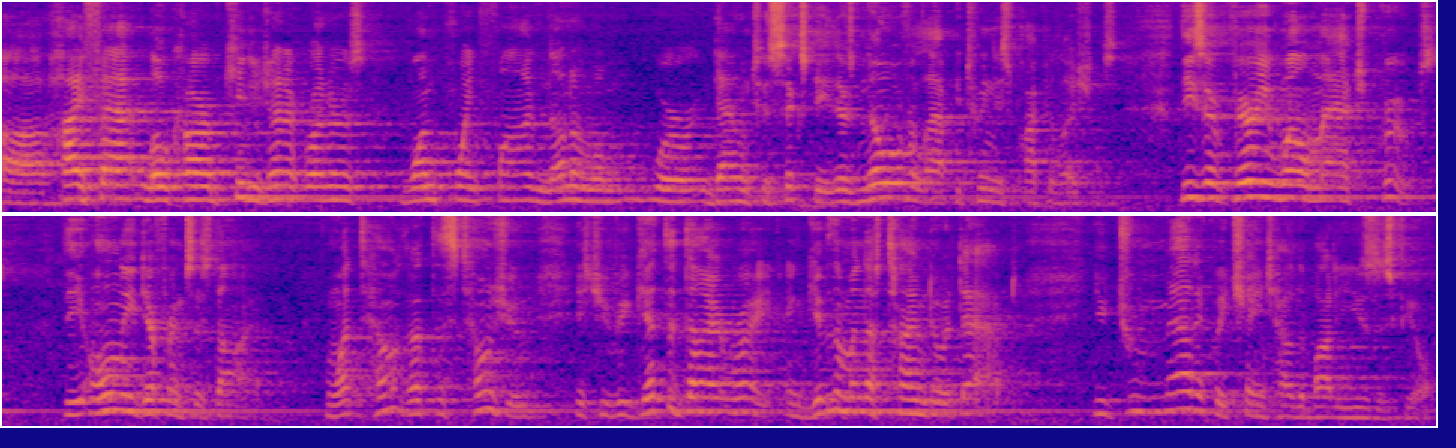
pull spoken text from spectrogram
uh, high fat, low carb, ketogenic runners, 1.5. None of them were down to 60. There's no overlap between these populations. These are very well matched groups. The only difference is diet. And what, tell, what this tells you is if you get the diet right and give them enough time to adapt, you dramatically change how the body uses fuel.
